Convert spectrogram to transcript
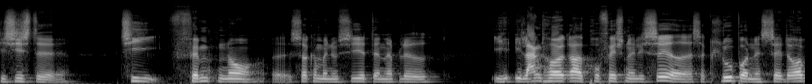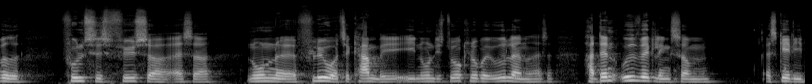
de sidste 10-15 år, øh, så kan man jo sige, at den er blevet i, i langt højere grad professionaliseret. Altså klubberne setup'et, fuldtidsfyser, altså nogle øh, flyver til kamp i, i nogle af de store klubber i udlandet. Altså, har den udvikling, som er sket i,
